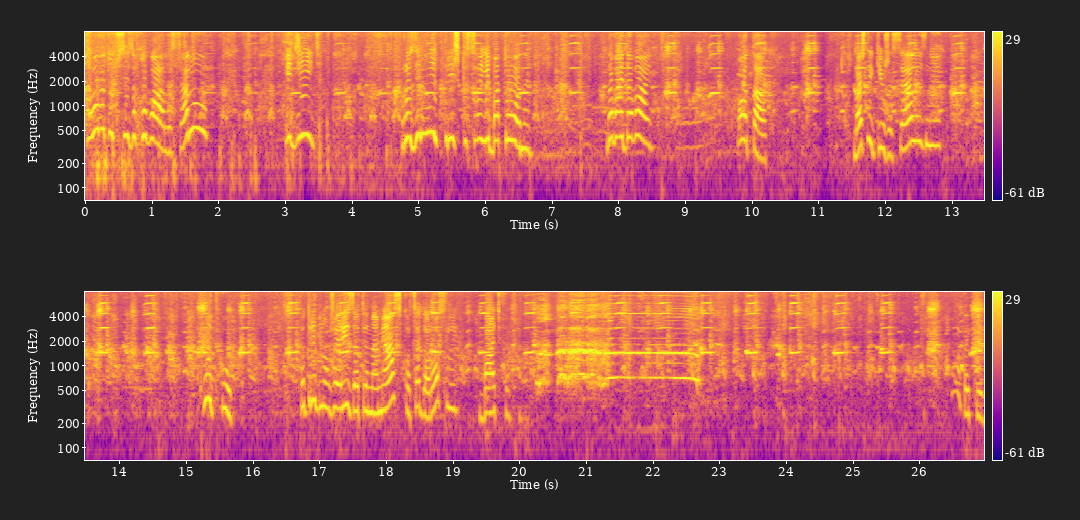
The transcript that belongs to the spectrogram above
Кого ви тут всі заховалися? А ну, ідіть, розімніть трішки свої батони. Давай, давай. Отак. Бачите, які вже селезні. Тьфу-тьфу. Потрібно вже різати на м'яско, це дорослий батько. Отакі.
